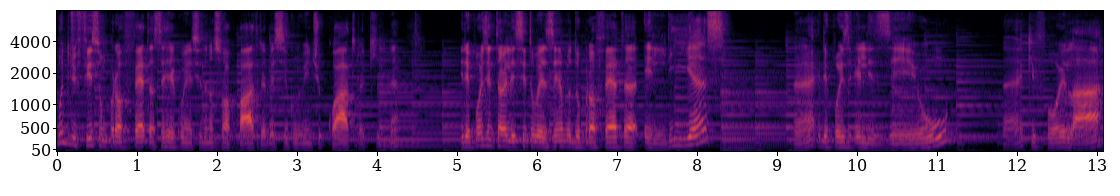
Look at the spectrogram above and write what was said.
Muito difícil um profeta ser reconhecido na sua pátria, versículo 24 aqui, né? E depois então ele cita o exemplo do profeta Elias, né? E depois Eliseu, né? Que foi lá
